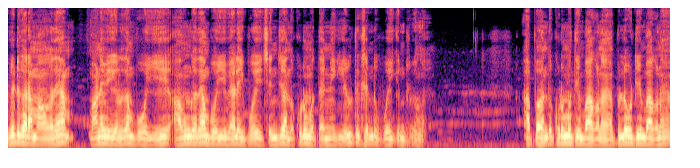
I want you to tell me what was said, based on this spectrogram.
வீட்டுக்காரம்மா அவங்க தான் மனைவிகள் தான் போய் அவங்க தான் போய் வேலைக்கு போய் செஞ்சு அந்த குடும்பத்தை இன்றைக்கி இழுத்துக்கு சென்று போய்க்கின்னு இருக்காங்க. அப்போ வந்து குடும்பத்தையும் பார்க்கணும் பிள்ளை ஊட்டியும் பார்க்கணும்.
